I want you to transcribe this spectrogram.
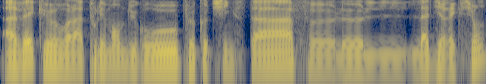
avec euh, voilà tous les membres du groupe, le coaching staff, euh, la direction.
